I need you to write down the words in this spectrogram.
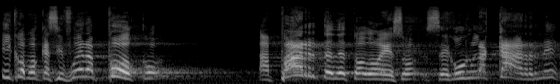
Y como que si fuera poco, aparte de todo eso, según la carne,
